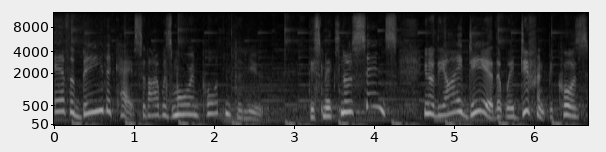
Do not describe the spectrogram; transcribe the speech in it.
ever be the case that I was more important than you? This makes no sense. You know, the idea that we're different because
